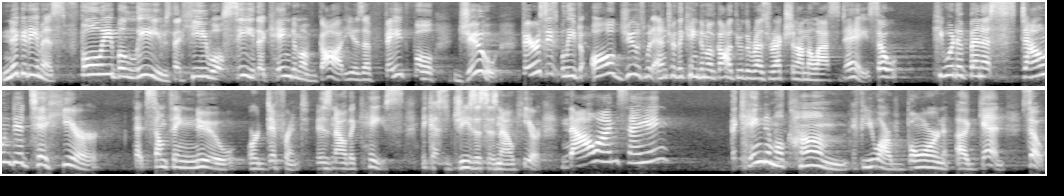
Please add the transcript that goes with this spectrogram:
Nicodemus fully believes that he will see the kingdom of God. He is a faithful Jew. Pharisees believed all Jews would enter the kingdom of God through the resurrection on the last day. So he would have been astounded to hear that something new or different is now the case because Jesus is now here. Now I'm saying the kingdom will come if you are born again. So,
